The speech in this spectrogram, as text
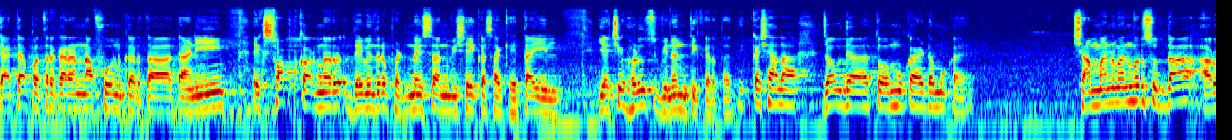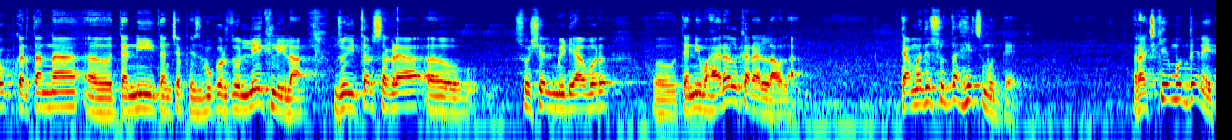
त्या त्या पत्रकारांना फोन करतात आणि एक सॉफ्ट कॉर्नर देवेंद्र फडणवीसांविषयी कसा घेता येईल याची हळूच विनंती करतात. कशाला? जाऊ द्या तो अमुक आहे डमुक आहे. श्याम मानवांवर सुद्धा आरोप करताना त्यांनी त्यांच्या फेसबुकवर जो लेख लिहिला जो इतर सगळ्या सोशल मीडियावर त्यांनी व्हायरल करायला लावला. त्यामध्ये सुद्धा हेच मुद्दे आहेत. राजकीय मुद्दे नाहीत.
